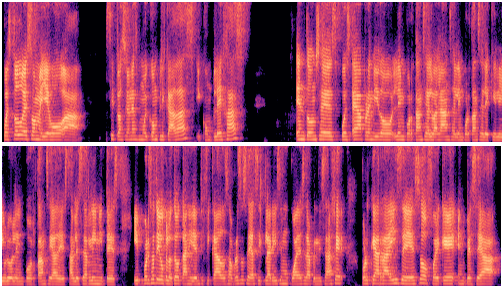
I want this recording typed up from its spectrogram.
pues todo eso me llevó a situaciones muy complicadas y complejas. Entonces, pues he aprendido la importancia del balance, la importancia del equilibrio, la importancia de establecer límites. Y por eso te digo que lo tengo tan identificado, o sea, por eso sé así clarísimo cuál es el aprendizaje, porque a raíz de eso fue que empecé a,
